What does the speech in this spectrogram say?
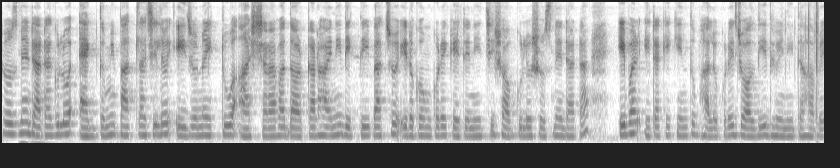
সজনে ডাটাগুলো একদমই পাতলা ছিল, এই জন্য একটু আঁশ ছাড়াবার দরকার হয়নি। দেখতেই পাচ্ছ, এরকম করে কেটে নিচ্ছি সবগুলো সজনে ডাটা। এবার এটাকে কিন্তু ভালো করে জল দিয়ে ধুয়ে নিতে হবে।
